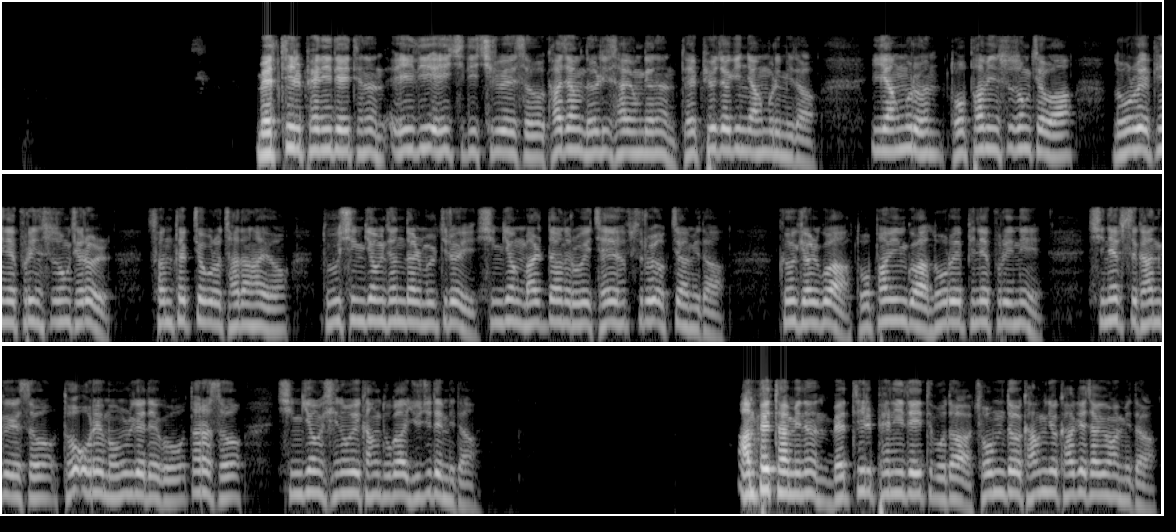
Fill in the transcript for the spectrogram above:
메틸 페니데이트는 ADHD 치료에서 가장 널리 사용되는 대표적인 약물입니다. 이 약물은 도파민 수송체와 노르에피네프린 수송체를 선택적으로 차단하여 두 신경 전달 물질의 신경 말단으로의 재흡수를 억제합니다. 그 결과 도파민과 노르에피네프린이 시냅스 간극에서 더 오래 머물게 되고 따라서 신경 신호의 강도가 유지됩니다. 암페타민은 메틸페니데이트보다 좀 더 강력하게 작용합니다.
